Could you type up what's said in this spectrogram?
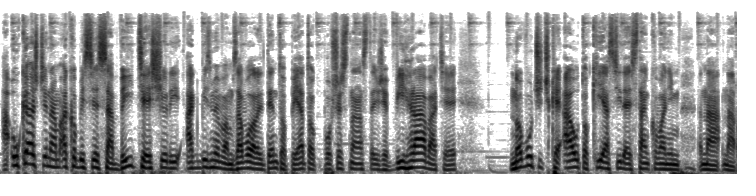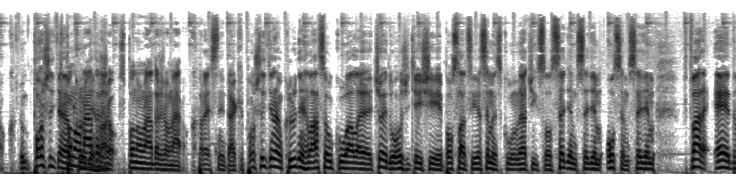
a ukážte nám, ako by ste sa vy tešili, ak by sme vám zavolali tento piatok po 16. že vyhrávate novúčičké auto Kia Ceed aj s tankovaním na, na rok. Pošlite S nám plnou, kľudne nádržou, s plnou nádržou na rok. Presne tak. Pošlite nám kľudne hlasovku, ale čo je dôležitejšie je poslať si sms na číslo 7787 v tvare E2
